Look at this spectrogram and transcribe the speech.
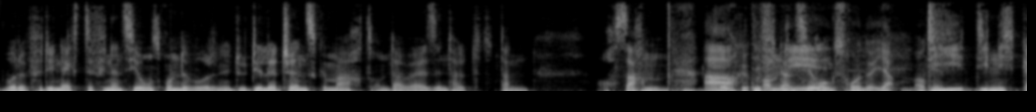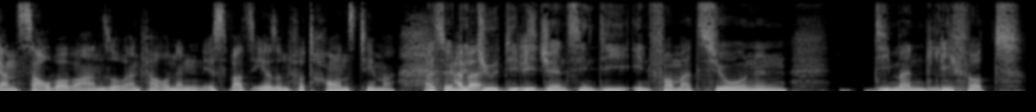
wurde für die nächste Finanzierungsrunde wurde eine Due Diligence gemacht und dabei sind halt dann auch Sachen Ah, die Finanzierungsrunde, ja, okay. die, die nicht ganz sauber waren, so einfach. Und dann ist, war es eher so ein Vertrauensthema. Also eine Aber Due ich- Diligence sind die Informationen, die man liefert,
